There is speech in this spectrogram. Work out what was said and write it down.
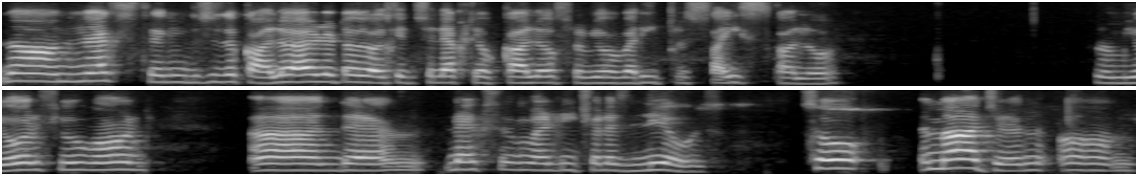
Now, next thing, this is a color editor. You can select your color from your very precise color from your if you want. And then next thing I'll teach you is layers. So imagine, um,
